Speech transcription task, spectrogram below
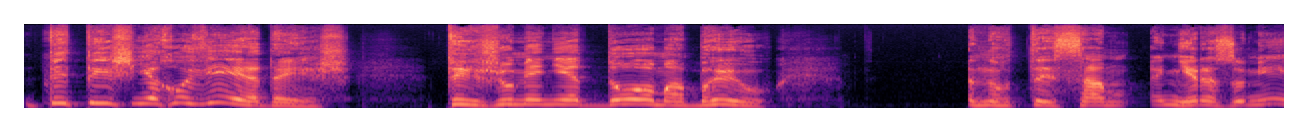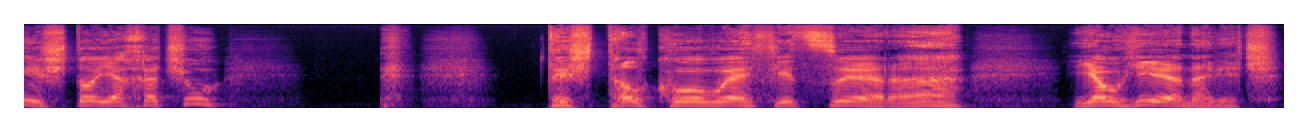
Ды ты ж яго ведаеш. Ты ж у мяне дома быў. Ну ты сам не разумееш, што я хачу. Ты ж толковы офіцер, а Яўгенавіч.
